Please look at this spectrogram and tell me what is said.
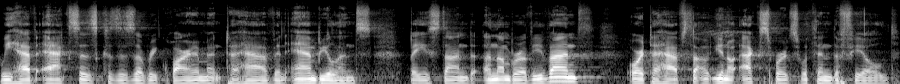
we have access because there's a requirement to have an ambulance based on a number of events, or to have some, you know, experts within the field.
